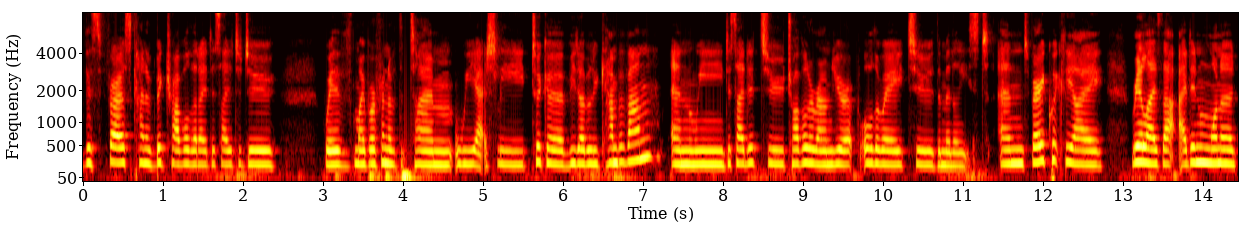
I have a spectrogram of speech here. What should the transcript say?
this first kind of big travel that I decided to do with my boyfriend of the time, we actually took a VW camper van and we decided to travel around Europe all the way to the Middle East. And very quickly, I realized that I didn't want to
